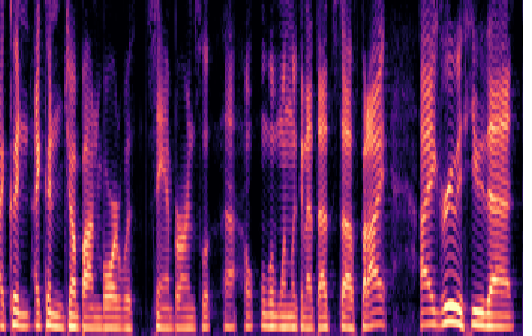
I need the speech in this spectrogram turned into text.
I couldn't. I couldn't jump on board with Sam Burns uh, when looking at that stuff. But I, I agree with you that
